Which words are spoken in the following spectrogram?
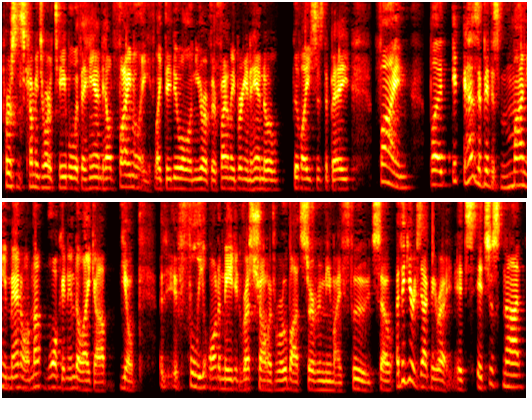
person's coming to our table with a handheld. Finally, like they do all in Europe, they're finally bringing handheld devices to pay. Fine, but it hasn't been this monumental. I'm not walking into like a you know a fully automated restaurant with robots serving me my food. So I think you're exactly right. It's it's just not.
